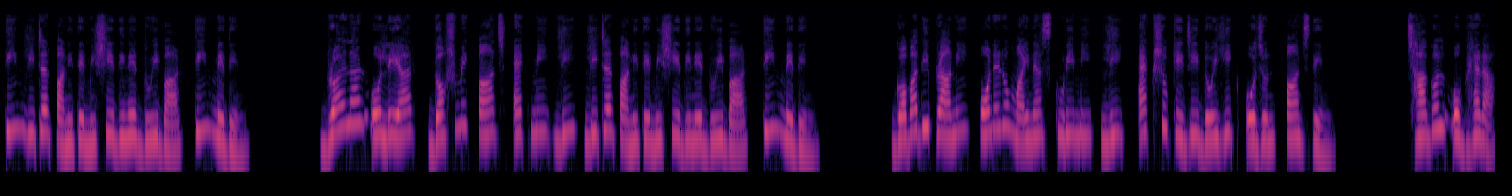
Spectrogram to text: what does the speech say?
তিন লিটার পানিতে মিশিয়ে দিনে দুই বার, তিন মে দিন। ব্রয়লার ও লেয়ার, দশমিক পাঁচ, এক মি লি, লিটার পানিতে মিশিয়ে দিনে দুই বার, তিন মে দিন। গবাদি প্রাণী পনেরো মাইনাস কুড়ি মি, লি, একশো কেজি দৈহিক ওজন পাঁচ দিন। ছাগল ও ভেড়া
